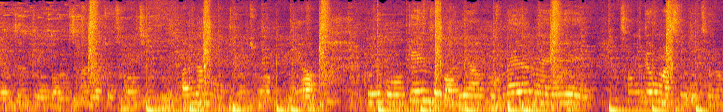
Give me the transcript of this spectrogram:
애들도 너무 잘해줘서 적응이 빨리 한것 같아서 좋았고요. 그리고 게임도 많이 하고 매일매일 성경 말씀도 들어,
